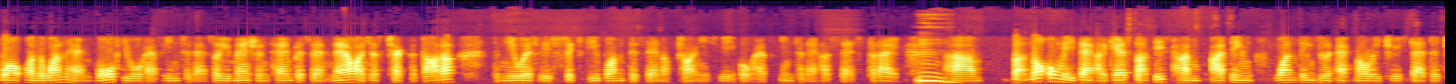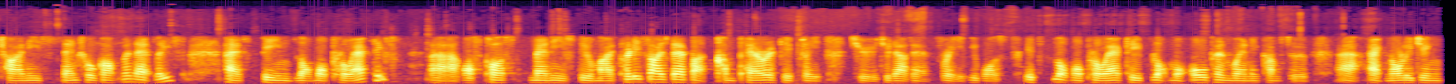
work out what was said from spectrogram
well, on the one hand, more people have internet. So you mentioned 10%. Now I just checked the data. The newest is 61% of Chinese people have internet access today. Mm. Um, but not only that, I guess, but this time I think one thing to acknowledge is that the Chinese central government, at least, has been a lot more proactive. Uh, of course, many still might criticize that, but comparatively to 2003, it was it's a lot more proactive, a lot more open when it comes to uh, acknowledging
